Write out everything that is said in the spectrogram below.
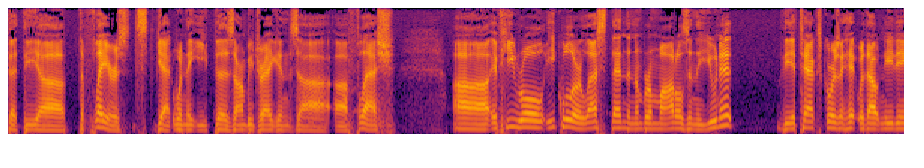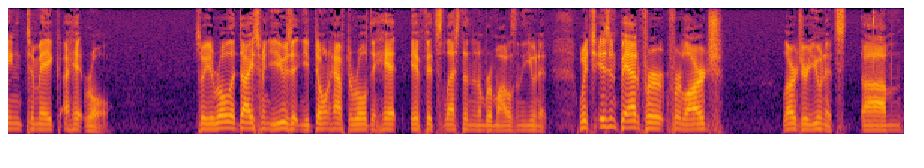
that the uh, the flayers get when they eat the zombie dragon's uh, uh, flesh. Uh, if he roll equal or less than the number of models in the unit, the attack scores a hit without needing to make a hit roll. So you roll a dice when you use it, and you don't have to roll to hit if it's less than the number of models in the unit, which isn't bad for for large, larger units. Um,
